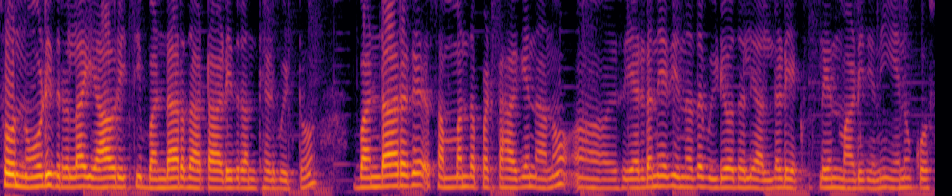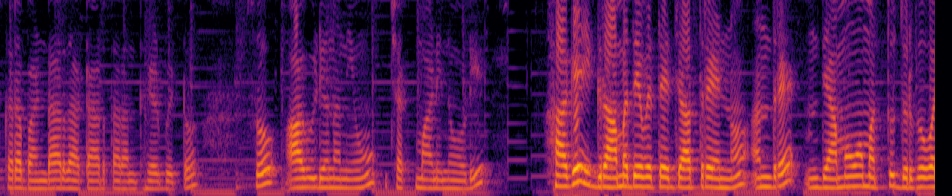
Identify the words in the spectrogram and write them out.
ಸೊ ನೋಡಿದ್ರಲ್ಲ ಯಾವ ರೀತಿ ಭಂಡಾರದ ಆಟ ಆಡಿದ್ರು ಅಂತ ಹೇಳಿಬಿಟ್ಟು, ಭಂಡಾರಗೆ ಸಂಬಂಧಪಟ್ಟ ಹಾಗೆ ನಾನು ಎರಡನೇ ದಿನದ ವಿಡಿಯೋದಲ್ಲಿ ಆಲ್ರೆಡಿ ಎಕ್ಸ್ಪ್ಲೇನ್ ಮಾಡಿದ್ದೀನಿ ಏನಕ್ಕೋಸ್ಕರ ಭಂಡಾರದ ಆಟ ಆಡ್ತಾರೆ ಅಂತ ಹೇಳಿಬಿಟ್ಟು. ಸೊ ಆ ವಿಡಿಯೋನ ನೀವು ಚೆಕ್ ಮಾಡಿ ನೋಡಿ. ಹಾಗೆ ಈ ಗ್ರಾಮ ದೇವತೆ ಜಾತ್ರೆಯನ್ನು, ಅಂದರೆ ದ್ಯಾಮವ್ವ ಮತ್ತು ದುರ್ಗವ್ವ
